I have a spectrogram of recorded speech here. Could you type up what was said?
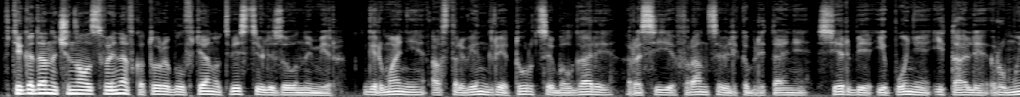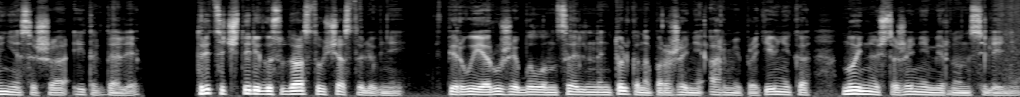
В те годы начиналась война, в которой был втянут весь цивилизованный мир. Германия, Австро-Венгрия, Турция, Болгария, Россия, Франция, Великобритания, Сербия, Япония, Италия, Румыния, США и так далее. 34 государства участвовали в ней. Впервые оружие было нацелено не только на поражение армии противника, но и на уничтожение мирного населения.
